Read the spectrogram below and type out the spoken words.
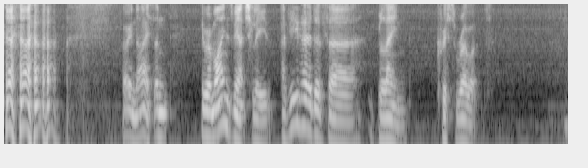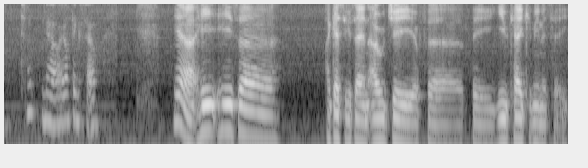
Very nice. And it reminds me actually, have you heard of uh, Blane, Chris Rowat? I don't, no, I don't think so. Yeah, he he's a, I guess you could say an OG of the the UK community.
